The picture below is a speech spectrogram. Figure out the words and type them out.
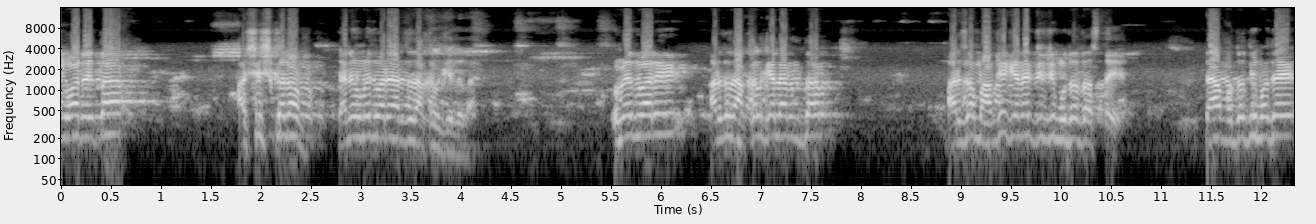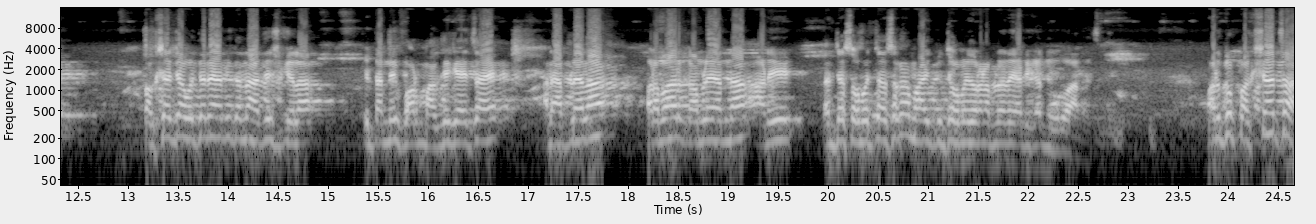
युवा नेता आशिष कदम यांनी उमेदवारी अर्ज दाखल केलेला आहे. उमेदवारी अर्ज दाखल केल्यानंतर अर्ज मागे घेण्याची जी मुदत असते त्या मुदतीमध्ये पक्षाच्या वतीने आम्ही त्यांना आदेश केला की त्यांनी फॉर्म मागे घ्यायचा आहे आणि आपल्याला प्रभार कांबळे यांना आणि त्यांच्यासोबतच्या सगळ्या माहितीच्या उमेदवारांना आपल्याला या ठिकाणी निवडून आणायचं परंतु पक्षाचा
